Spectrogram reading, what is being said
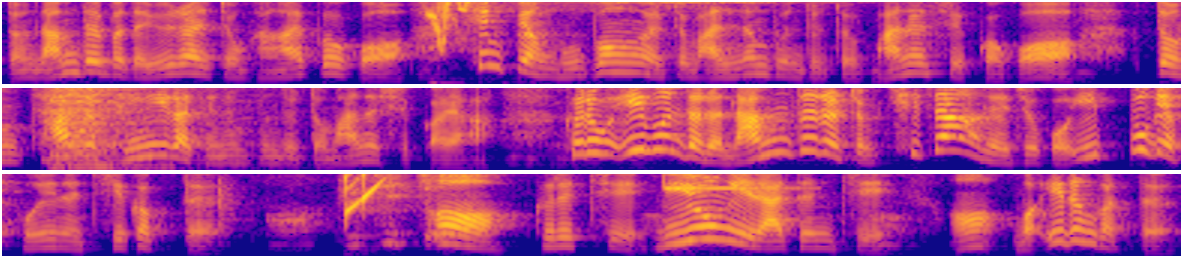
좀 남들보다 유랄이 좀 강할 거고, 신병, 무병을 좀 앓는 분들도 많으실 거고, 좀 자주 빙의가 되는 분들도 많으실 거야. 그리고 이분들은 남들을 좀 치장을 해주고, 이쁘게 보이는 직업들. 아, 뷰티 쪽. 어, 그렇지. 미용이라든지, 어, 뭐 이런 것들.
